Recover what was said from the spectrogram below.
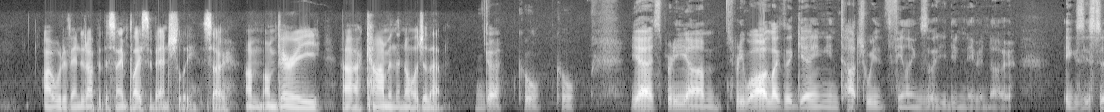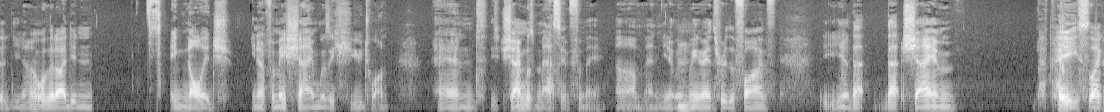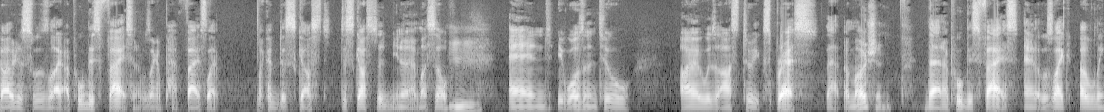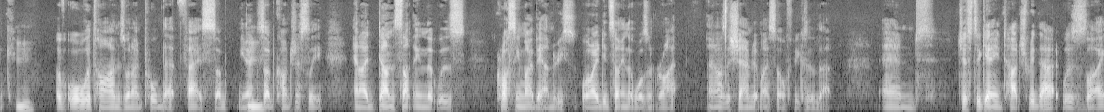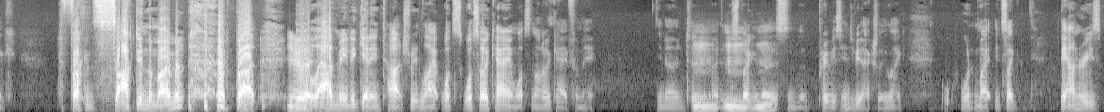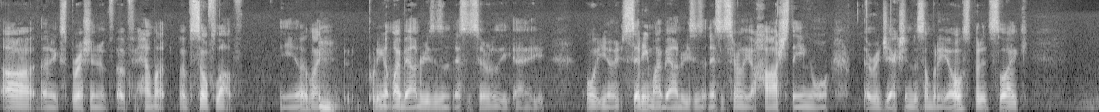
I would have ended up at the same place eventually. So I'm I'm very uh, calm in the knowledge of that. Okay, cool, cool. Yeah, it's pretty um it's pretty wild, like the getting in touch with feelings that you didn't even know existed, you know, or that I didn't acknowledge. You know, for me shame was a huge one. And shame was massive for me. Um and you know, when we went through the five you know, that that shame piece, like I just was like I pulled this face and it was like a face like like a disgust disgusted, you know, at myself. And it wasn't until I was asked to express that emotion that I pulled this face, and it was like a link hmm. of all the times when I'd pulled that face, sub, you know, hmm. subconsciously, and I'd done something that was crossing my boundaries, or I did something that wasn't right, and I was ashamed at myself because of that. And just to get in touch with that was like it fucking sucked in the moment, but Yeah. it allowed me to get in touch with like what's what's okay and what's not okay for me you know, and to, Mm, I've mm, spoken about mm. this in the previous interview actually, like what my, it's like boundaries are an expression of, of how much of self-love, you know, like Mm. putting up my boundaries isn't necessarily a, or, you know, setting my boundaries isn't necessarily a harsh thing or a rejection to somebody else, but it's like,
